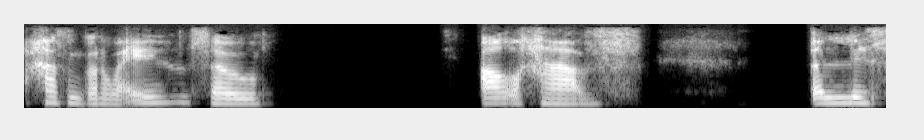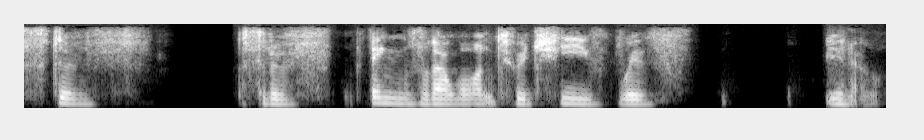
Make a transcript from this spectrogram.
hasn't gone away. So i'll have a list of sort of things that i want to achieve with you know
